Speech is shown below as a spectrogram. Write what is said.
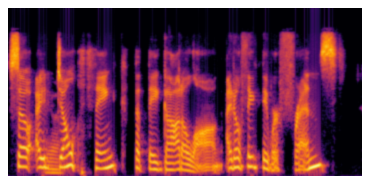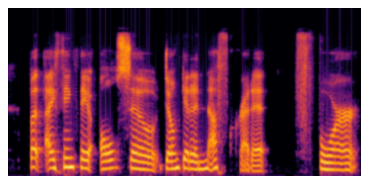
So I yeah. don't think that they got along. I don't think they were friends, but I think they also don't get enough credit for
